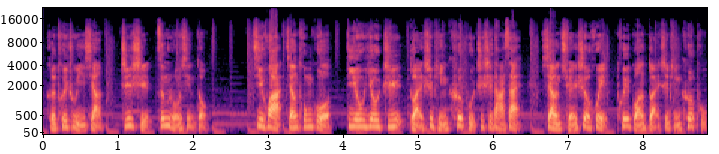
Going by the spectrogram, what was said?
和推出一项知识增容行动。计划将通过 DOU 之短视频科普知识大赛向全社会推广短视频科普，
